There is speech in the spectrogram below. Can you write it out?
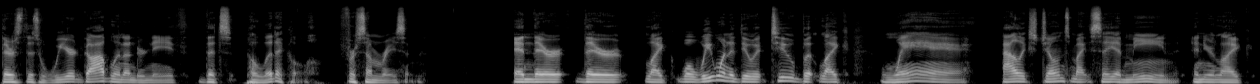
there's this weird goblin underneath that's political for some reason. And they're, they're like, well, we want to do it too, but like, wah, Alex Jones might say a mean. And you're like,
